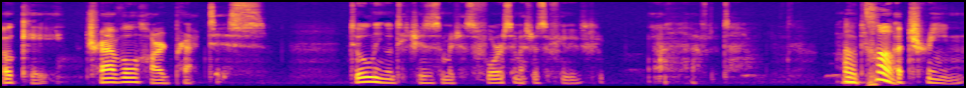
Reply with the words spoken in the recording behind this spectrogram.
Okay, travel hard practice. Duolingo teaches as much as four semesters of unity uh, half the time. Un train. A train.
